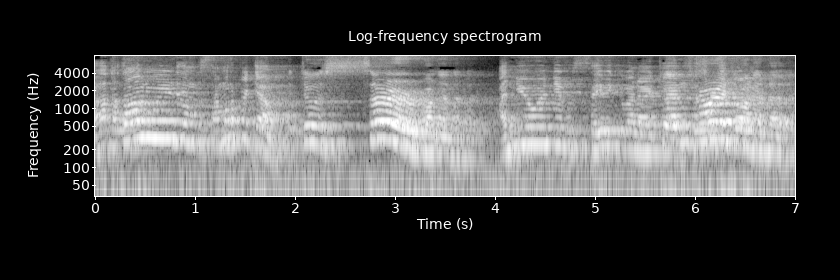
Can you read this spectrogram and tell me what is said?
ആ കർത്താവിന് വേണ്ടി നമുക്ക് സമർപ്പിക്കാം to serve one another, അന്യോന്യം സേവിക്കുവാനായിട്ട് to encourage one another,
